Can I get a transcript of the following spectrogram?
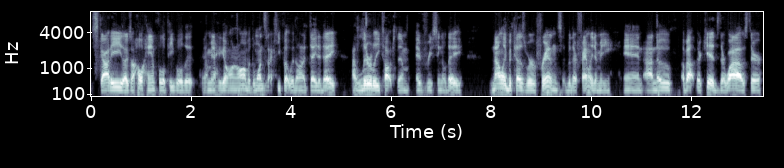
Scotty. There's a whole handful of people that I mean, I could go on and on, but the ones that I keep up with on a day to day, I literally talk to them every single day. Not only because we're friends, but they're family to me, and I know about their kids, their wives, their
